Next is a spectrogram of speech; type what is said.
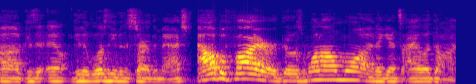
uh, because it, uh, 'cause it wasn't even the start of the match. Alba Fyre goes one on one against Isla Dawn.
